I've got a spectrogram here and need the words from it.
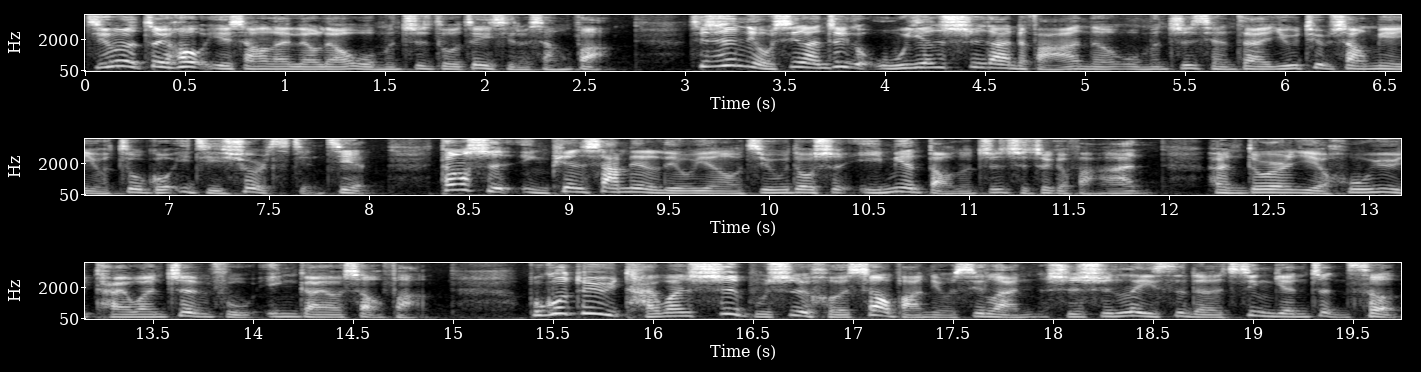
节目的最后，也想要来聊聊我们制作这一期的想法。其实纽西兰这个无烟世代的法案呢，我们之前在 YouTube 上面有做过一集 Shorts 简介，当时影片下面的留言哦，几乎都是一面倒的支持这个法案，很多人也呼吁台湾政府应该要效法。不过，对于台湾适不适合效法纽西兰实施类似的禁烟政策，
